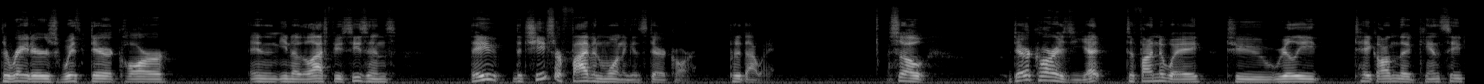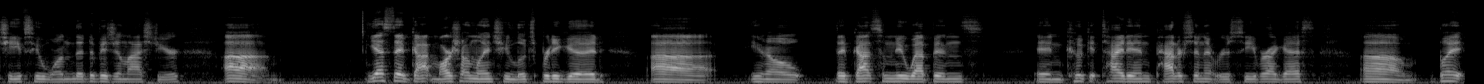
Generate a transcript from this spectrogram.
the Raiders with Derek Carr in you know the last few seasons, they the Chiefs are five and one against Derek Carr. Put it that way. So Derek Carr has yet to find a way to really take on the Kansas City Chiefs, who won the division last year. Um, yes, they've got Marshawn Lynch, who looks pretty good. Uh, you know, they've got some new weapons in Cook at tight end, Patterson at receiver, I guess. Um, but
